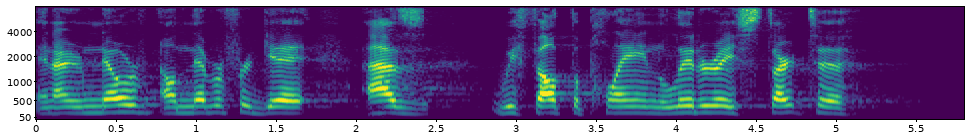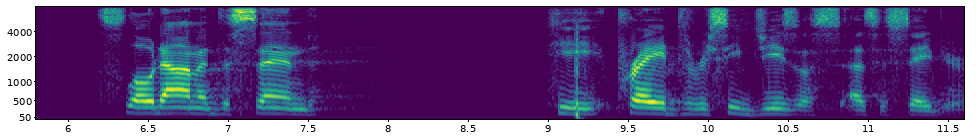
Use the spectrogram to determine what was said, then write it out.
And I know, I'll never forget as we felt the plane literally start to slow down and descend, he prayed to receive Jesus as his Savior.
